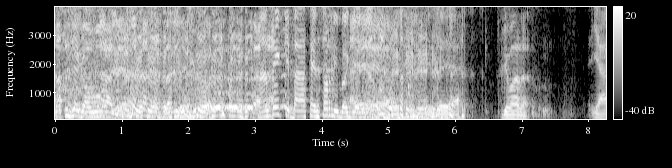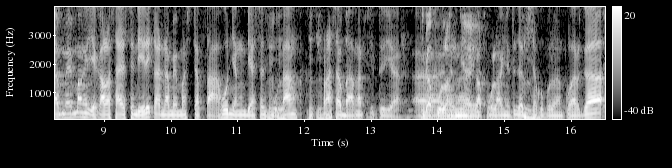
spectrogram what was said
Langsung jaga omongan ya. Langsung jaga omongan. Nanti kita sensor di bagian yang gitu ya. Gimana? Ya memang ya kalau saya sendiri karena memang setiap tahun yang biasa pulang merasa banget gitu ya. Eh, Nggak pulangnya dengan- ya? Nggak pulangnya itu nggak bisa kumpul dengan keluarga.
